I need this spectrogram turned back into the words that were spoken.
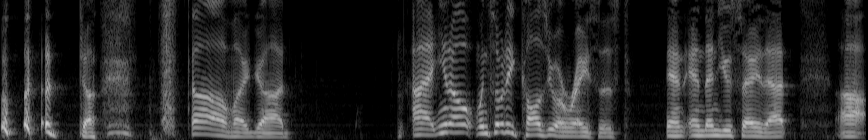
oh, my God. Uh, you know, when somebody calls you a racist, and, and then you say that, uh,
